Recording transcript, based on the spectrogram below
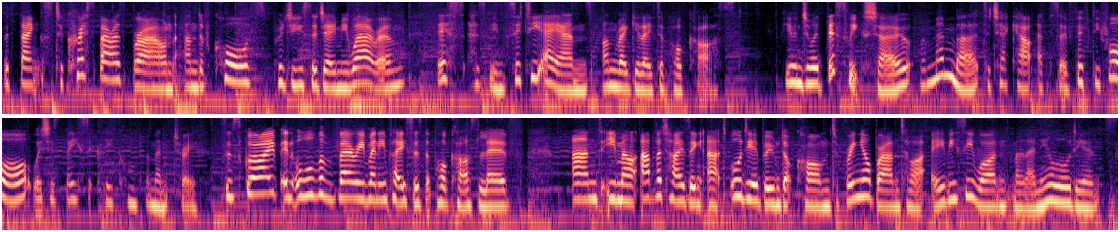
With thanks to Chris Barez-Brown and, of course, producer Jamie Wareham, this has been City AM's Unregulated podcast. If you enjoyed this week's show, remember to check out episode 54, which is basically complimentary. Subscribe in all the very many places that podcasts live, and email advertising at audioboom.com to bring your brand to our ABC One millennial audience.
